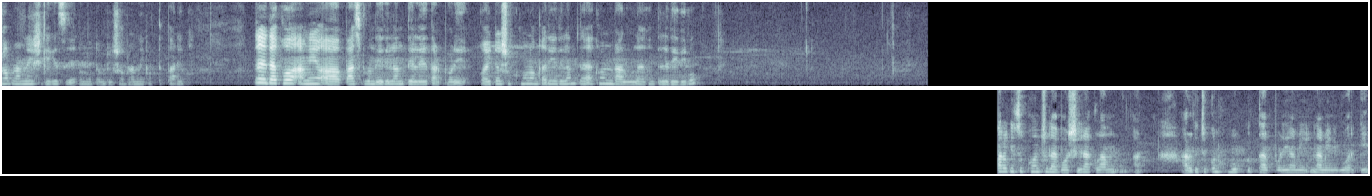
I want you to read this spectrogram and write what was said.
সব রান্নাই শিখে গেছে, এখন মোটামুটি সব রান্নাই করতে পারি। তাই দেখো, আমি পাঁচ ফোড়ন দিয়ে দিলাম তেলে, তারপরে কয়েকটা শুকনো লঙ্কা দিয়ে দিলাম। তো এখন ডালগুলো এখন তেলে দিয়ে দিব। আরও কিছুক্ষণ চুলায় বসিয়ে রাখলাম, আর আরও কিছুক্ষণ হোক, তারপরে আমি নামিয়ে নেব আর কি।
